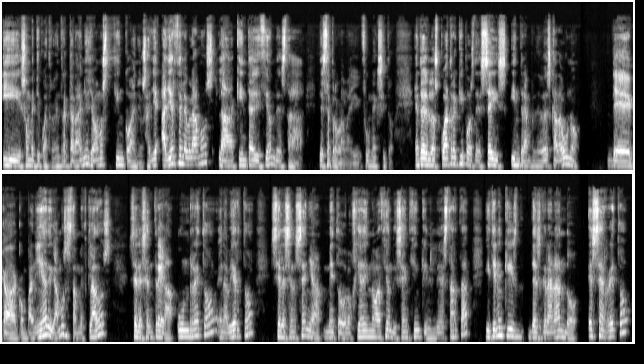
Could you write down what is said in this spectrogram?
y son 24, entran cada año, llevamos cinco años. Ayer, ayer celebramos la quinta edición de, esta, de este programa y fue un éxito. Entonces, los cuatro equipos de seis intraemprendedores cada uno de cada compañía, digamos, están mezclados. Se les entrega un reto en abierto, se les enseña metodología de innovación, design thinking en línea startup y tienen que ir desgranando ese reto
